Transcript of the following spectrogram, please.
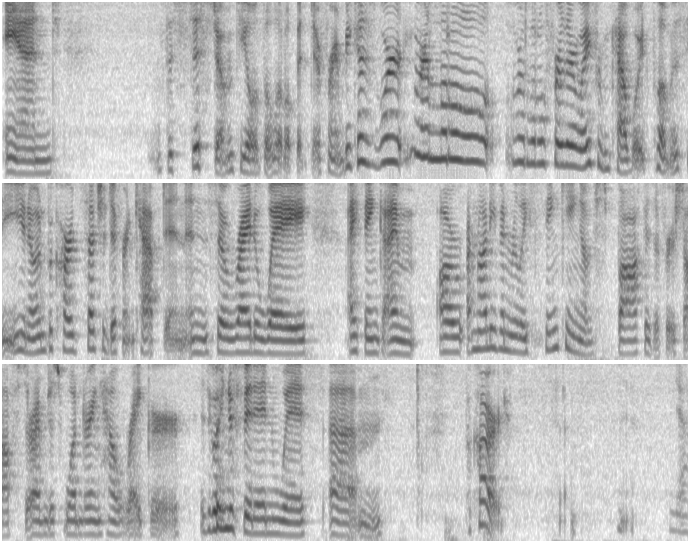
and the system feels a little bit different because we're we're a little we're a little further away from cowboy diplomacy, you know, and Picard's such a different captain. And so right away I think I'm I'm not even really thinking of Spock as a first officer. I'm just wondering how Riker is going to fit in with um, Picard. So Yeah.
